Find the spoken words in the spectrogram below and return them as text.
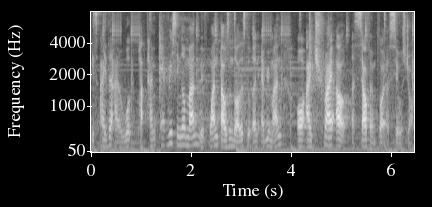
it's either I work part-time every single month with $1,000 to earn every month, or I try out a self-employed, a sales job.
